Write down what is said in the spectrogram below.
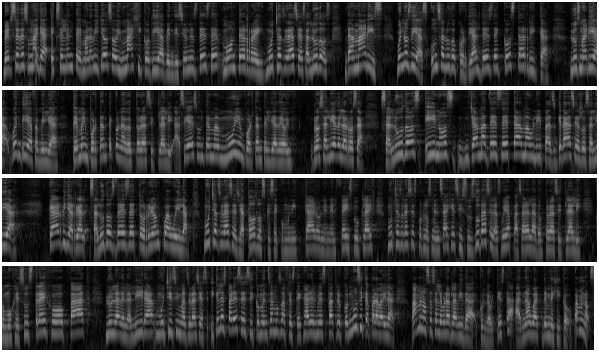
Mercedes Umaya, excelente, maravilloso y mágico día. Bendiciones desde Monterrey. Muchas gracias, saludos. Damaris, buenos días. Un saludo cordial desde Costa Rica. Luz María, buen día familia. Tema importante con la doctora Citlali. Así es, un tema muy importante el día de hoy. Rosalía de la Rosa, saludos y nos llama desde Tamaulipas. Gracias, Rosalía. Villarreal, saludos desde Torreón, Coahuila. Muchas gracias y a todos los que se comunicaron en el Facebook Live. Muchas gracias por los mensajes y sus dudas se las voy a pasar a la doctora Citlali, como Jesús Trejo, Pat, Lula de la Lira. Muchísimas gracias. ¿Y qué les parece si comenzamos a festejar el mes patrio con música para bailar? Vámonos a celebrar la vida con la orquesta Anáhuac de México. Vámonos.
